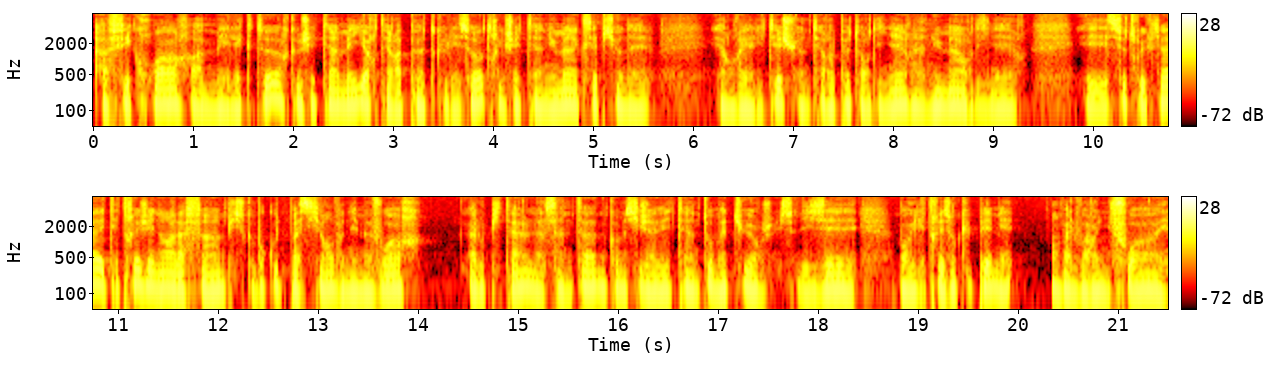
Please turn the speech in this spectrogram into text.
a fait croire à mes lecteurs que j'étais un meilleur thérapeute que les autres et que j'étais un humain exceptionnel. Et en réalité, je suis un thérapeute ordinaire un humain ordinaire. Et ce truc-là était très gênant à la fin, puisque beaucoup de patients venaient me voir à l'hôpital à Sainte-Anne comme si j'avais été un thaumaturge. Ils se disaient, bon, il est très occupé, mais on va le voir une fois et,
